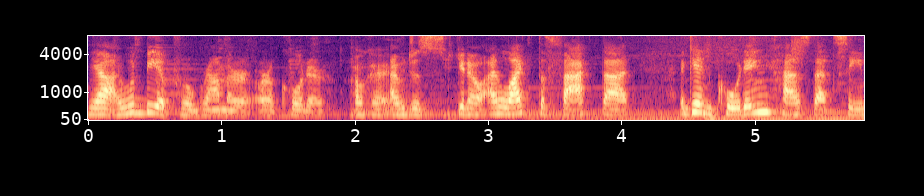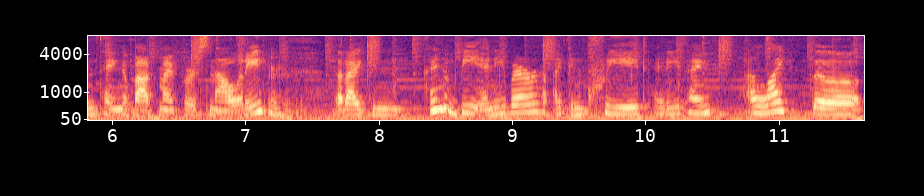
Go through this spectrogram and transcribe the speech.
Yeah, I would be a programmer or a coder. Okay. I would just, you know, I like the fact that, again, coding has that same thing about my personality, mm -hmm. that I can kind of be anywhere, I can create anything. I like the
